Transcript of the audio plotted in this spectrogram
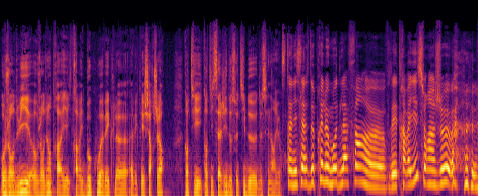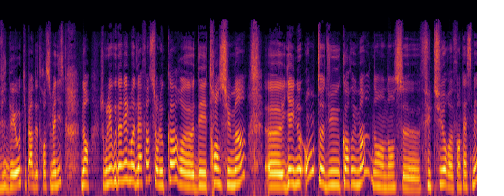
aujourd'hui, aujourd'hui, on travaille, il travaille beaucoup avec le, avec les chercheurs quand il, quand il s'agit de ce type de, scénario. Stanislas Depré, le mot de la fin, euh, vous avez travaillé sur un jeu vidéo qui parle de transhumanisme. Non, je voulais vous donner le mot de la fin sur le corps euh, des transhumains. Il y a une honte du corps humain dans, dans ce futur fantasmé?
